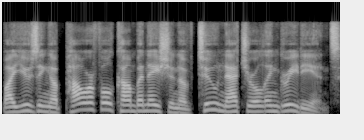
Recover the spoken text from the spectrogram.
by using a powerful combination of two natural ingredients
